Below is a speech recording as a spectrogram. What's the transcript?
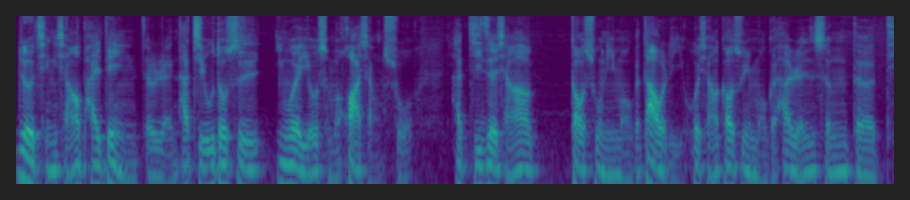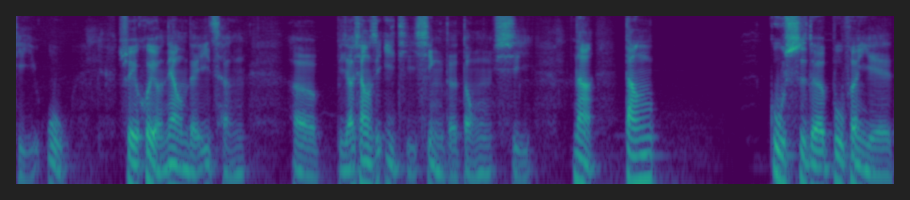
热情想要拍电影的人，他几乎都是因为有什么话想说，他急着想要告诉你某个道理，或想要告诉你某个他人生的体悟，所以会有那样的一层。呃，比较像是议题性的东西。那当故事的部分也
